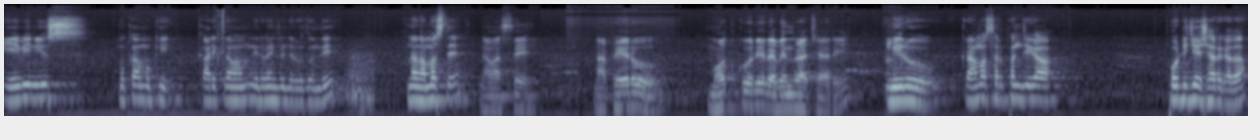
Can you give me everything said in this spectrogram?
ఏవీ న్యూస్ ముఖాముఖి కార్యక్రమం నిర్వహించడం జరుగుతుంది. నా నమస్తే. నమస్తే. నా పేరు మోత్కూరి రవీంద్రాచారి. మీరు గ్రామ సర్పంచ్గా పోటీ చేశారు కదా?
